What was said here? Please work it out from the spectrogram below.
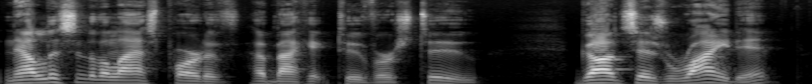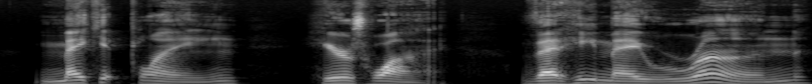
Now listen to the last part of Habakkuk 2, verse 2. God says, Write it, make it plain. Here's why that he may run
